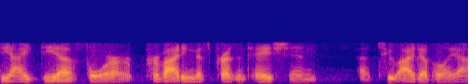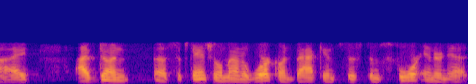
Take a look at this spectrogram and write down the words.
the idea for providing this presentation uh, to IAAI, I've done a substantial amount of work on back-end systems for internet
